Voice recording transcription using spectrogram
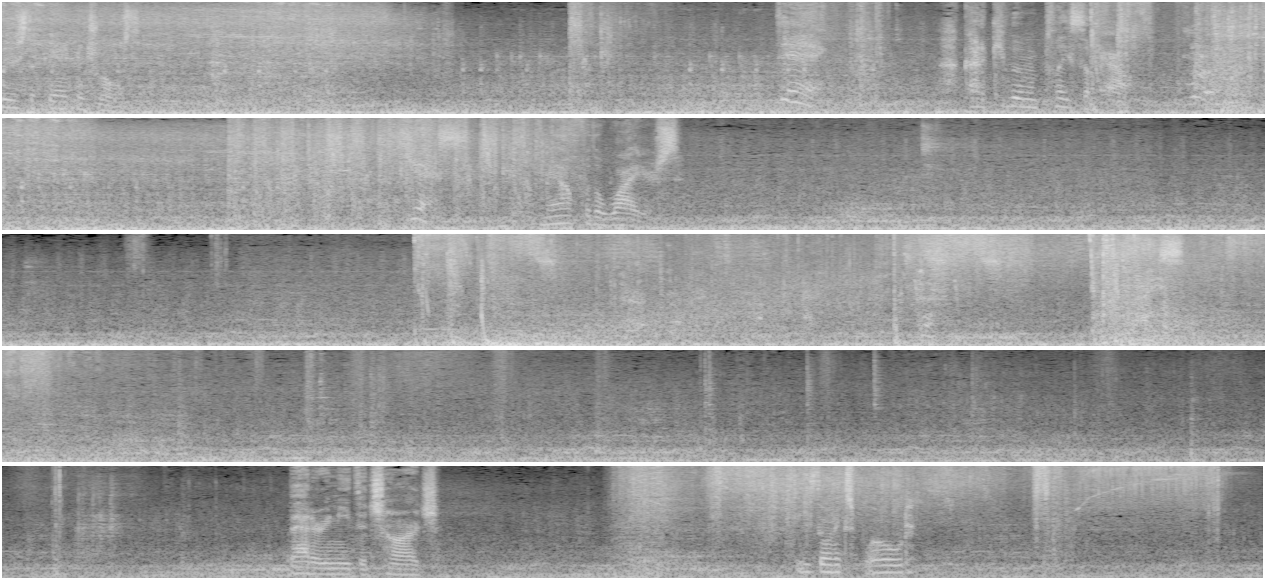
There's the fan controls. Dang. I Gotta keep them in place somehow. Yes. Now for the wires. Battery needs a charge. These don't explode.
